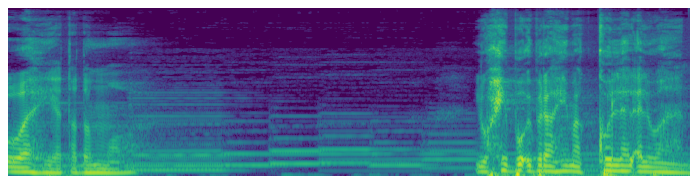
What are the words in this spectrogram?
وهي تضمه. يحب إبراهيم كل الألوان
